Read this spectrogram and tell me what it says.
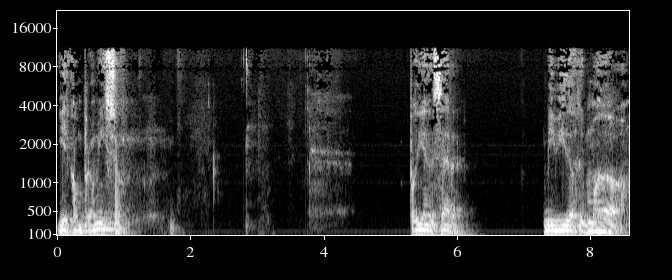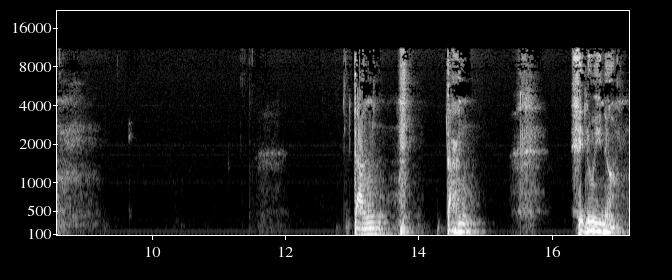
y el compromiso podían ser vividos de un modo tan, tan genuino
